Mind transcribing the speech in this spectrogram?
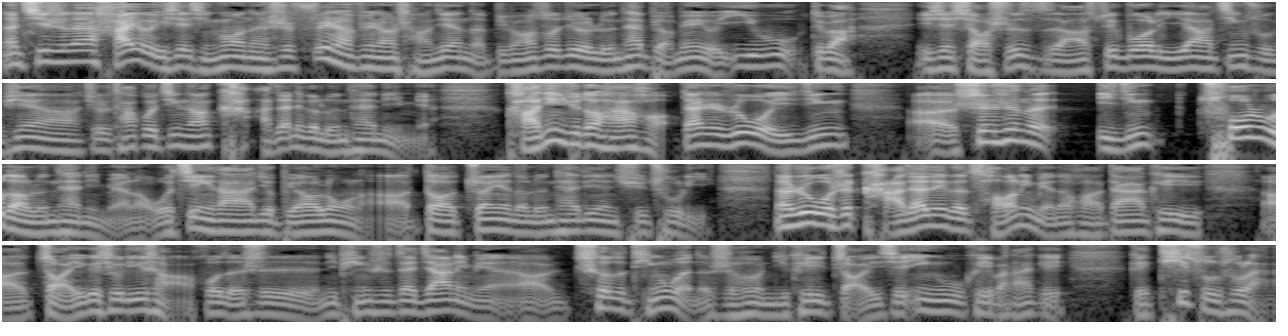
那其实呢，还有一些情况呢是非常非常常见的，比方说就是轮胎表面有异物，对吧？一些小石子啊、碎玻璃啊、金属片啊，就是它会经常卡在那个轮胎里面，卡进去都还好，但是如果已经呃深深的。已经戳入到轮胎里面了，我建议大家就不要弄了啊，到专业的轮胎店去处理。那如果是卡在那个槽里面的话，大家可以啊找一个修理厂，或者是你平时在家里面啊车子停稳的时候，你可以找一些硬物，可以把它给给剔除出来。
